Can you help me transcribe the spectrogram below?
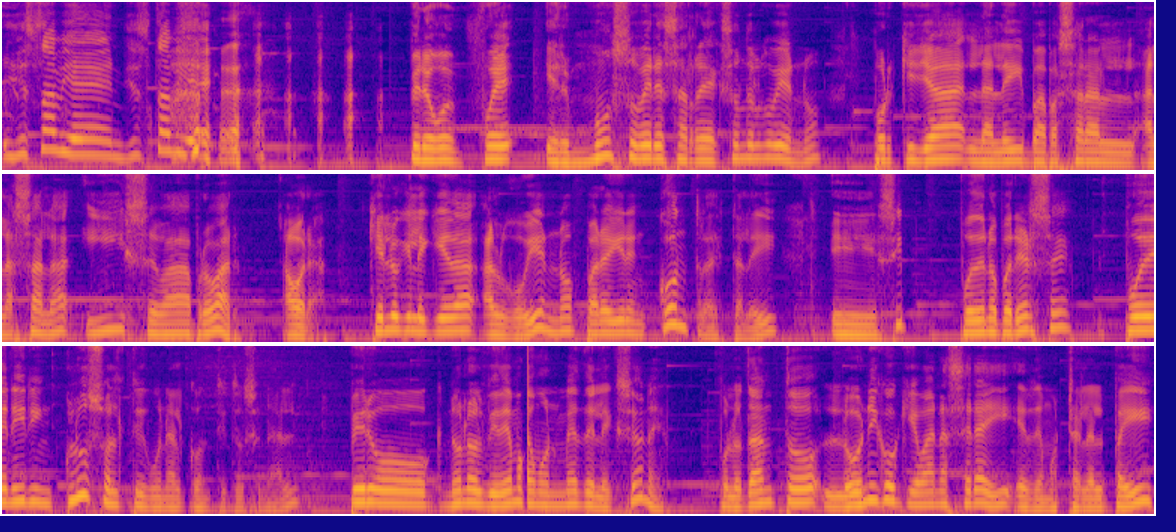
y está bien, yo está bien. Pero bueno, fue hermoso ver esa reacción del gobierno porque ya la ley va a pasar a la sala y se va a aprobar. Ahora, ¿qué es lo que le queda al gobierno para ir en contra de esta ley? Eh, sí, pueden oponerse, pueden ir incluso al Tribunal Constitucional, pero no lo olvidemos que estamos en mes de elecciones. Por lo tanto, lo único que van a hacer ahí es demostrarle al país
